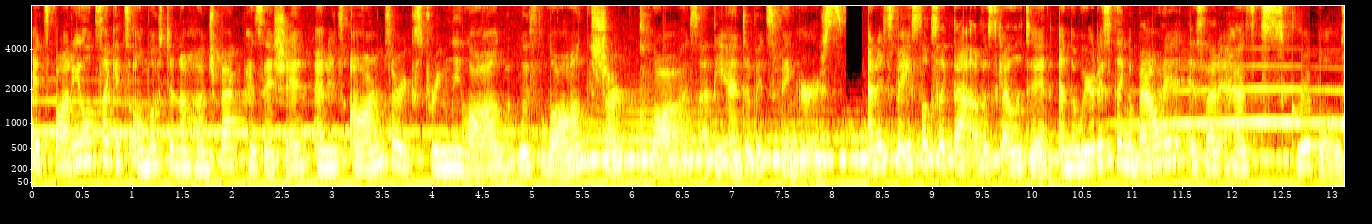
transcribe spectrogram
Its body looks like it's almost in a hunchback position, and its arms are extremely long, with long, sharp claws at the end of its fingers. And its face looks like that of a skeleton, and the weirdest thing about it is that it has scribbles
